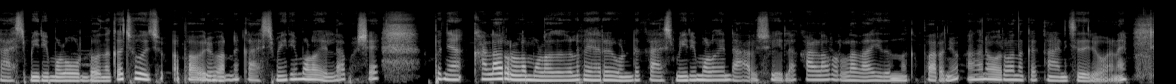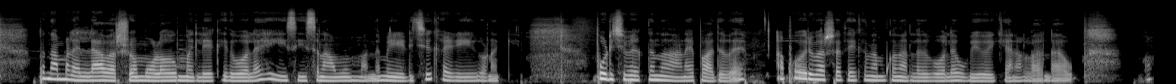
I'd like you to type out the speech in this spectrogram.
കാശ്മീരി മുളക് ഉണ്ടോ എന്നൊക്കെ ചോദിച്ചു. അപ്പോൾ അവർ പറഞ്ഞു കാശ്മീരി മുളകില്ല പക്ഷേ അപ്പം ഞാൻ കളറുള്ള മുളകുകൾ വേറെ ഉണ്ട്. കാശ്മീരി മുളകിന്റെ ആവശ്യമില്ല. കളറുള്ളതാണ് ഇതെന്നൊക്കെ പറഞ്ഞു. അങ്ങനെ ഓരോന്നൊക്കെ കാണിച്ചു തരുവാണേ. അപ്പം നമ്മൾ എല്ലാ വർഷവും മുളകും മല്ലിയൊക്കെ ഇതുപോലെ ഈ സീസൺ ആകുമ്പം വന്ന് മേടിച്ച് കഴുകി ഉണക്കി പൊടിച്ച് വെക്കുന്നതാണ് പതിവ്. അപ്പോൾ ഒരു വർഷത്തേക്ക് നമുക്ക് നല്ലതുപോലെ ഉപയോഗിക്കാനുള്ളതുണ്ടാവും. അപ്പം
